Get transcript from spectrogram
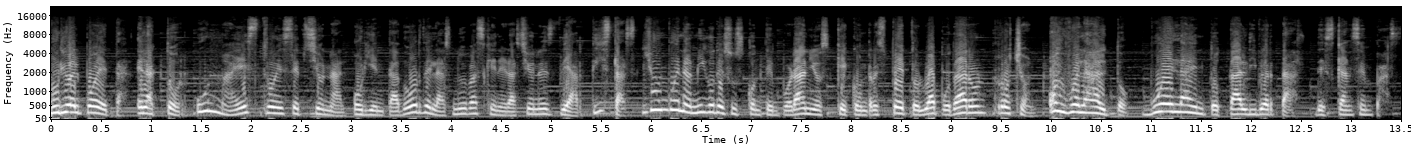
Murió el poeta, el actor, un maestro excepcional, orientador de las nuevas generaciones de artistas y un buen amigo de sus contemporáneos que con respeto lo apodaron Rochón. Hoy vuela alto, vuela en total libertad. Descansa en paz.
